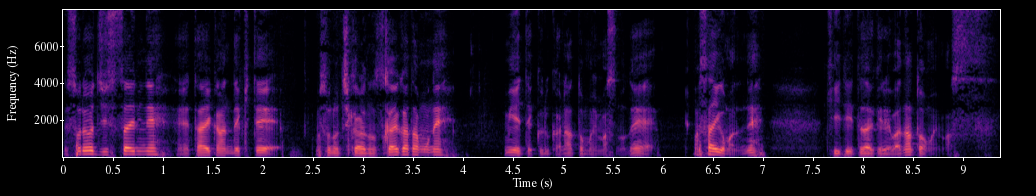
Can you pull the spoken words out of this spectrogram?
でそれを実際にね体感できてその力の使い方もね見えてくるかなと思いますので、まあ、最後までね聞いていただければなと思います。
